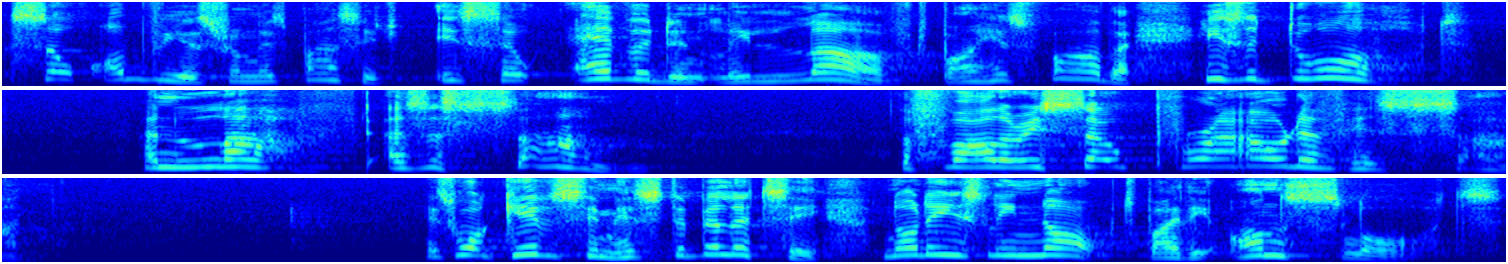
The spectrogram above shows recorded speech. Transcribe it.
so obvious from this passage, is so evidently loved by his Father. He's adored and loved as a son. The Father is so proud of his Son. It's what gives him his stability, not easily knocked by the onslaughts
